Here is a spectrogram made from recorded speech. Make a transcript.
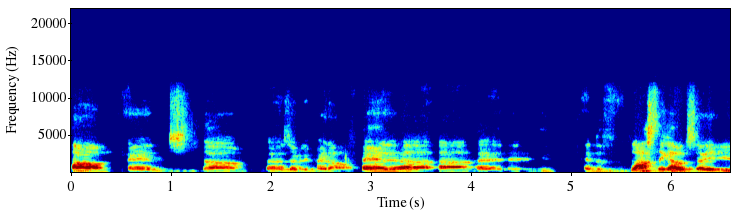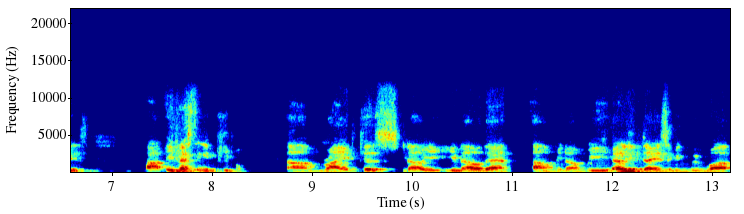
um, and um, has definitely paid off. And, uh, uh, and and the last thing I would say is uh, investing in people, um, right? Because you know you, you know that um, you know we early days. I mean, we were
